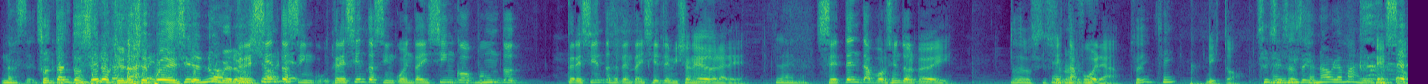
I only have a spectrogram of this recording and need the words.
No sé. Son tantos ceros que no se puede decir el número. 305 355.377 millones de dólares. Claro. 70% del PBI. No, no, sí, sí, Está no fuera. ¿Sí? ¿Sí? Listo. Sí, sí, es listo, así. no hablo más de eso. Eso.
